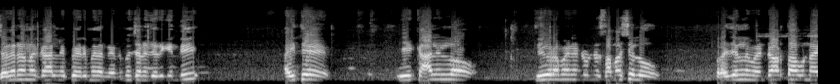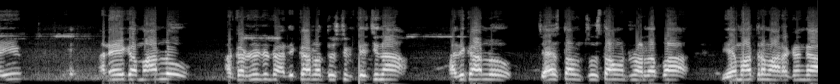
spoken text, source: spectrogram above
జగనన్న కాలనీ పేరు మీద నిర్మించడం జరిగింది. అయితే ఈ కాలనీలో తీవ్రమైనటువంటి సమస్యలు ప్రజలను వెంటాడుతూ ఉన్నాయి. అనేక మార్లు అక్కడ ఉన్నటువంటి అధికారుల దృష్టికి తెచ్చిన అధికారులు చేస్తాం చూస్తాం అంటున్నారు తప్ప ఏమాత్రం ఆ రకంగా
